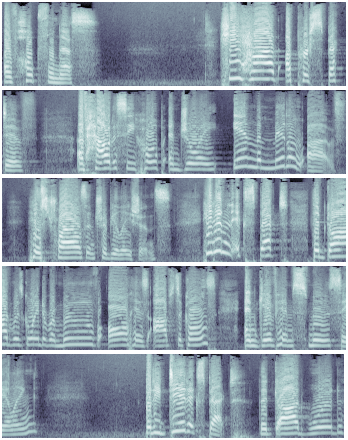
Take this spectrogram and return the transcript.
of hopefulness. He had a perspective of how to see hope and joy in the middle of his trials and tribulations. He didn't expect that God was going to remove all his obstacles and give him smooth sailing. But he did expect that God would,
